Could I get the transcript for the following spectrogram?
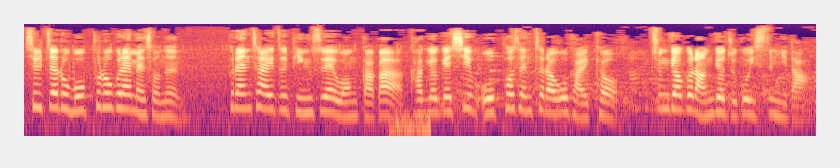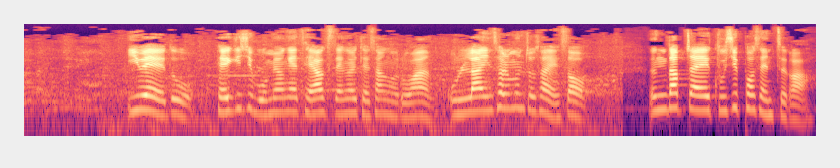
실제로 모 프로그램에서는 프랜차이즈 빙수의 원가가 가격의 15%라고 밝혀 충격을 안겨주고 있습니다. 이외에도 125명의 대학생을 대상으로 한 온라인 설문조사에서 응답자의 90%가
